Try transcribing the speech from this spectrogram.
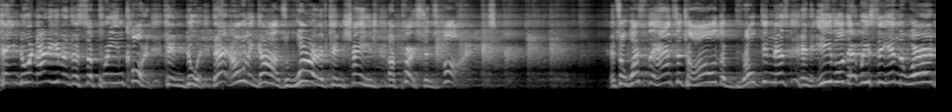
can't do it, not even the Supreme Court can do it. That only God's word can change a person's heart. And so, what's the answer to all the brokenness and evil that we see in the Word?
